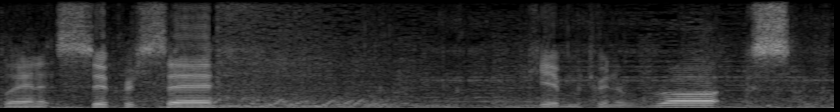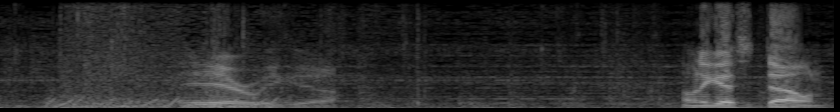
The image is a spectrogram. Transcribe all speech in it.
Playing it super safe. In between the rocks. There we go. How many guys down?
